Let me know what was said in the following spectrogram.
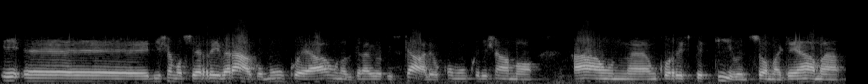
e eh, diciamo, si arriverà comunque a uno sgravio fiscale o comunque diciamo, a un, un corrispettivo insomma, che ama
